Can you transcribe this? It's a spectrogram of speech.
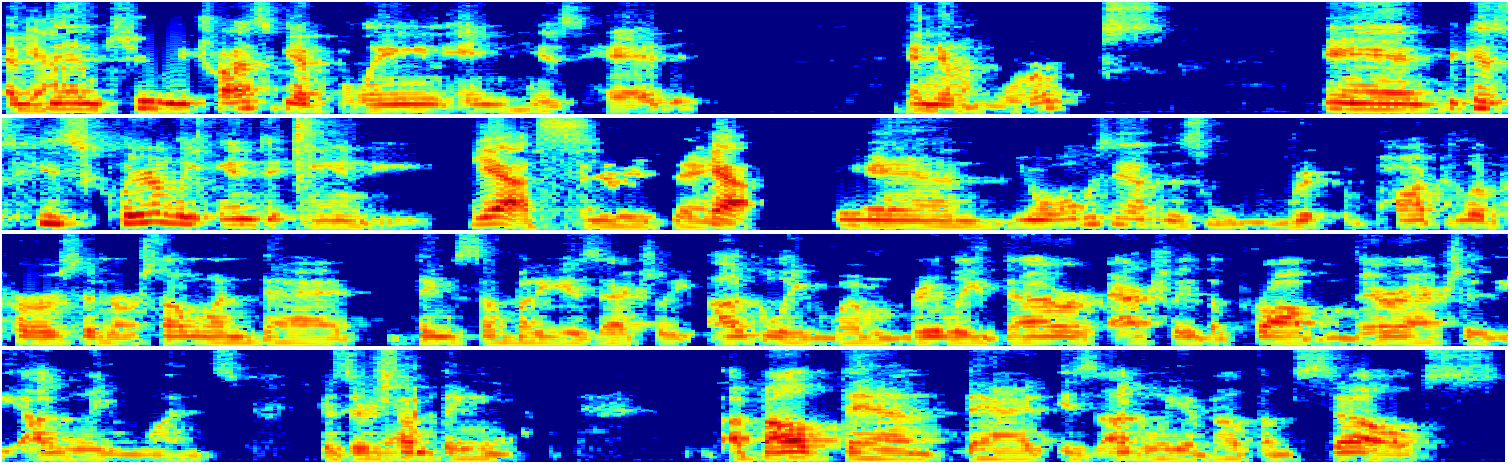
And Yeah. then too, he tries to get Blaine in his head, and Yeah. it works. And because he's clearly into Andy Yes. and everything. Yeah. And you always have this popular person or someone that thinks somebody is actually ugly when really they're actually the problem. They're actually the ugly ones because there's Yeah. something about them that is ugly about themselves.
